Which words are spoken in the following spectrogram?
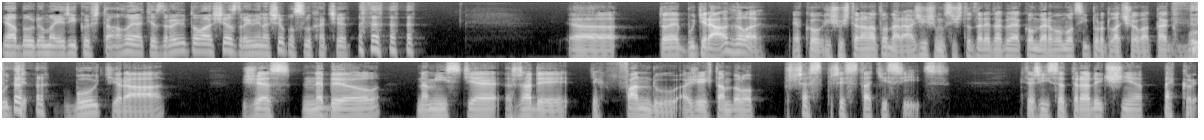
Já byl doma Jiří Košta, ahoj, já tě zdravím Tomáši a zdravím naše posluchače. uh, to je buď rád, hele, jako když už teda na to narážíš, musíš to tady takhle jako mermomocí protlačovat, tak buď, buď rád, že jsi nebyl na místě řady těch fandů a že jich tam bylo přes 300 tisíc, kteří se tradičně pekli,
